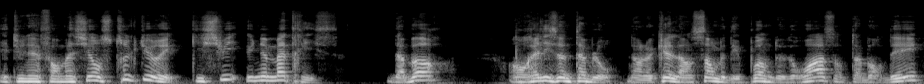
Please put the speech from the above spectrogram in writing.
est une information structurée qui suit une matrice. D'abord, on réalise un tableau dans lequel l'ensemble des points de droit sont abordés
